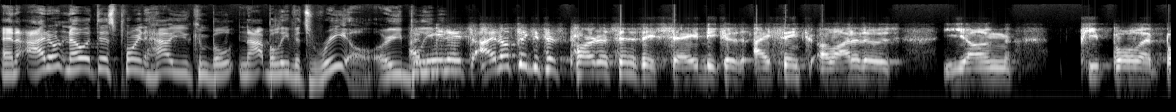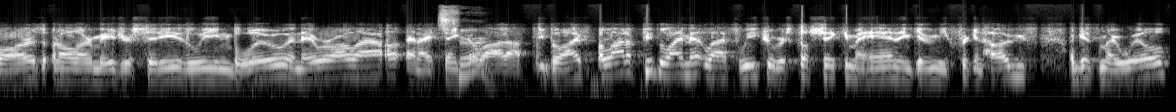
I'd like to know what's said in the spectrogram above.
and I don't know at this point how you can bel not believe it's real or you I believe. mean, it's, I don't think it's as partisan as they say because I think a lot of those young people at bars in all our major cities lean blue, and they were all out. And I think Sure. a lot of people, I, a lot of people I met last week who were still shaking my hand and giving me freaking hugs against my will.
